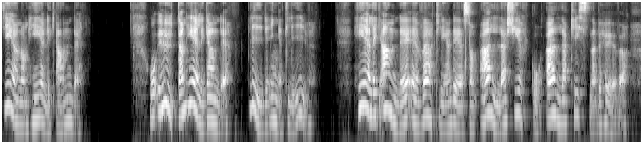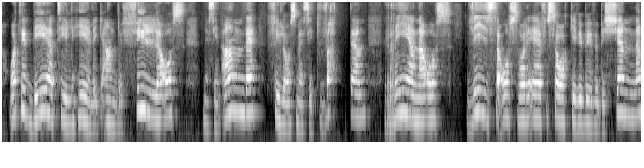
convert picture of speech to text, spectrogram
genom helig ande. Och utan helig ande blir det inget liv. Helig ande är verkligen det som alla kyrkor, alla kristna behöver. Och att vi ber till helig ande fylla oss med sin ande, fylla oss med sitt vatten, rena oss, visa oss vad det är för saker vi behöver bekänna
